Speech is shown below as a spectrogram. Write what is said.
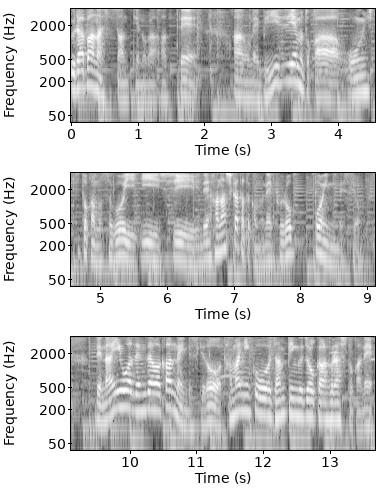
裏話さんっていうのがあって、あのね、BGM とか音質とかもすごいいいし、で、話し方とかもね、プロっぽいんですよ。で、内容は全然わかんないんですけど、たまにこう、ジャンピングジョーカーフラッシュとかね、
